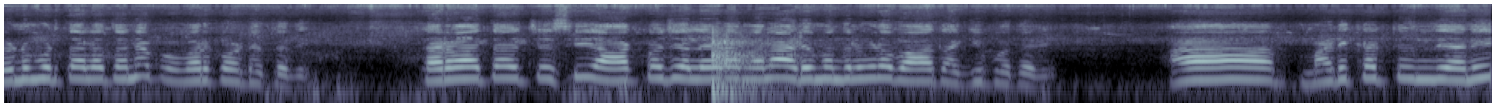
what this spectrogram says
రెండు మూడు తల్లతోనే వర్కౌట్ అవుతుంది. తర్వాత వచ్చేసి ఆక్వజల్ వేయడం వల్ల అడిమందులు కూడా బాగా తగ్గిపోతుంది. ఆ మడికట్టు ఉంది అని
